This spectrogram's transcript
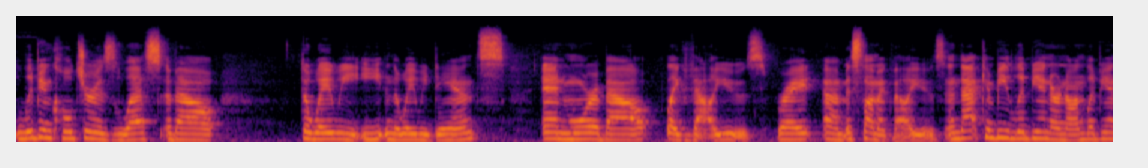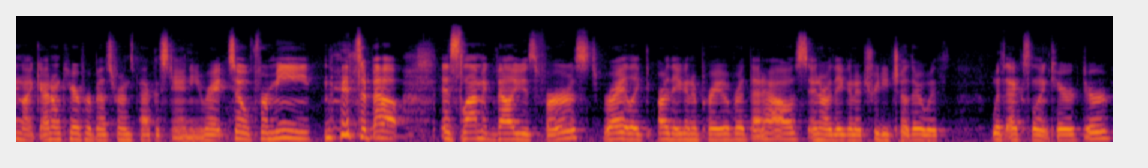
Libyan culture is less about the way we eat and the way we dance and more about like values, right? Um, Islamic values. And that can be Libyan or non Libyan. Like, I don't care if her best friend's Pakistani, right? So for me, it's about Islamic values first, right? Like, are they going to pray over at that house? And are they going to treat each other with, with excellent character?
